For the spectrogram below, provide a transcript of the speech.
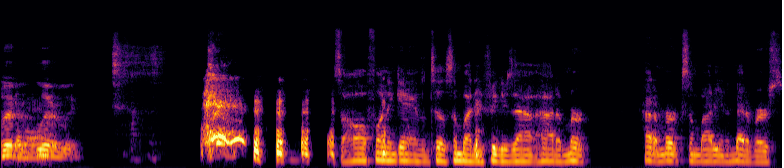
Literally, literally. it's all fun and games until somebody figures out how to murk how to murk somebody in the metaverse.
